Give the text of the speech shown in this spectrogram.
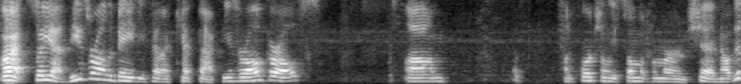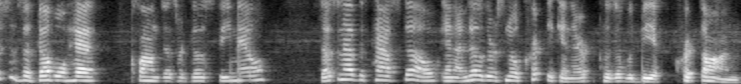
All right, so yeah, these are all the babies that I kept back. These are all girls. Um, unfortunately, some of them are in shed. Now, this is a double het Clown Desert Ghost female. Doesn't have the pastel, and I know there's no cryptic in there because it would be a krypton,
